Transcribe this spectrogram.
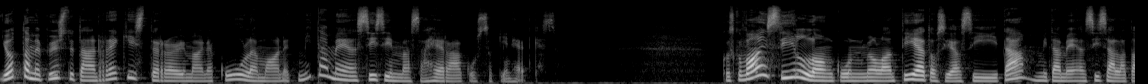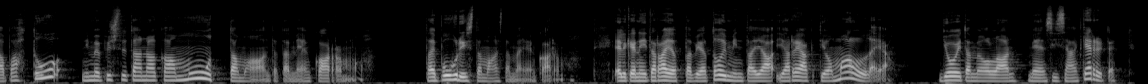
Jotta me pystytään rekisteröimään ja kuulemaan, että mitä meidän sisimmässä herää kussakin hetkessä. Koska vain silloin, kun me ollaan tietoisia siitä, mitä meidän sisällä tapahtuu, niin me pystytään alkaa muuttamaan tätä meidän karmaa tai puhdistamaan sitä meidän karmaa. Eli niitä rajoittavia toiminta- ja, ja reaktiomalleja, joita me ollaan meidän sisään kerrytetty.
